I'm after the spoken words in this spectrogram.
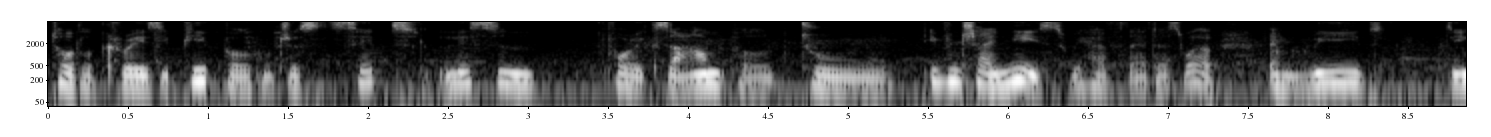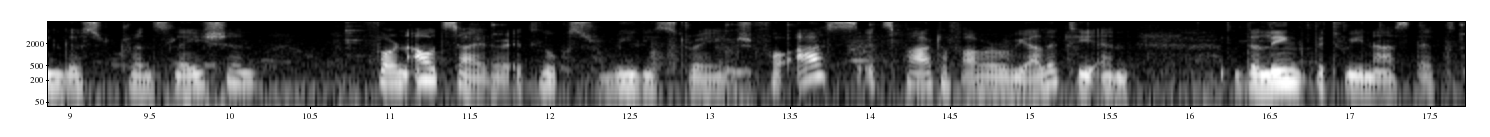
total crazy people who just sit, listen, for example, to even Chinese, we have that as well, and read the English translation. For an outsider, it looks really strange. For us, it's part of our reality and the link between us that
